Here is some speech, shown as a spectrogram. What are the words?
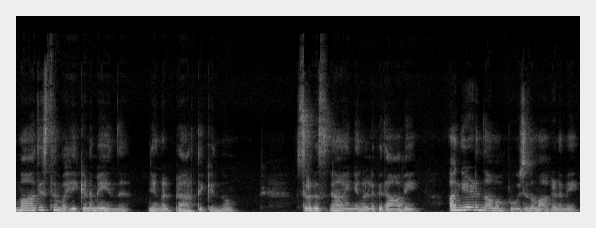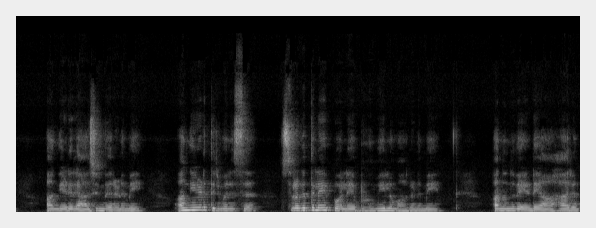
മാധ്യസ്ഥം വഹിക്കണമേ എന്ന് ഞങ്ങൾ പ്രാർത്ഥിക്കുന്നു. സൃഗസ്നായ ഞങ്ങളുടെ പിതാവേ അങ്ങയുടെ നാമം പൂജിതമാകണമേ. അങ്ങയുടെ രാജ്യം വരണമേ. അങ്ങയുടെ തിരുമനസ് സ്വർഗത്തിലെ പോലെ ഭൂമിയിലുമാകണമേ. അന്നു വേണ്ട ആഹാരം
